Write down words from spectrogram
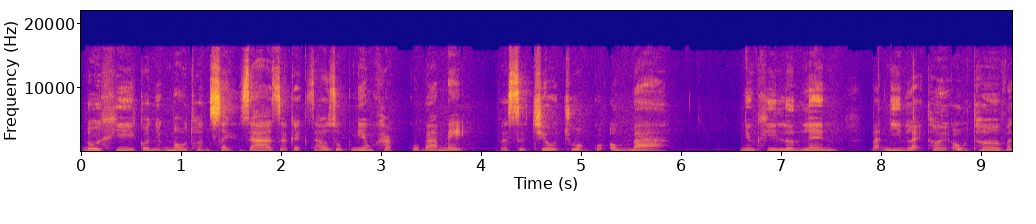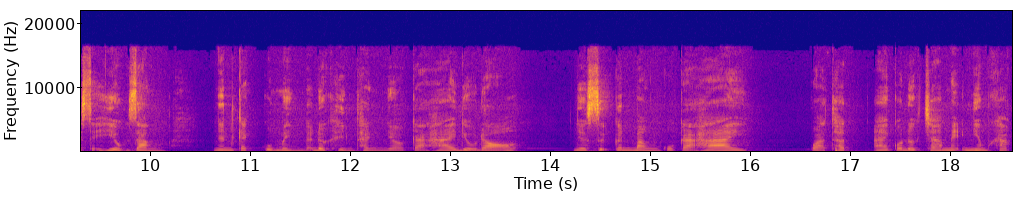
Đôi khi có những mâu thuẫn xảy ra giữa cách giáo dục nghiêm khắc của ba mẹ và sự chiều chuộng của ông bà. Nhưng khi lớn lên, bạn nhìn lại thời ấu thơ và sẽ hiểu rằng nhân cách của mình đã được hình thành nhờ cả hai điều đó, nhờ sự cân bằng của cả hai. Quả thật ai có được cha mẹ nghiêm khắc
